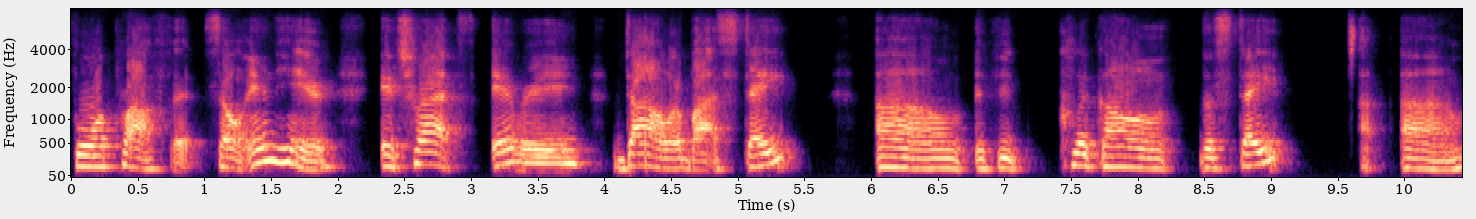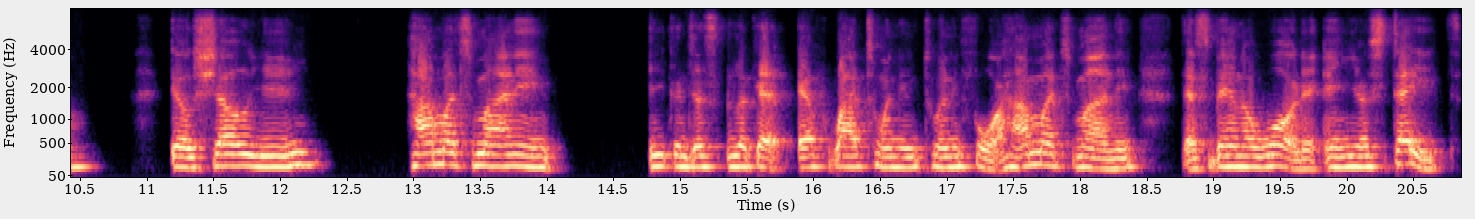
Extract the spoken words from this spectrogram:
for profit. So in here, it tracks every dollar by state. Um, if you click on the state, uh, um, it'll show you how much money you can just look at FY 2024, how much money that's been awarded in your state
